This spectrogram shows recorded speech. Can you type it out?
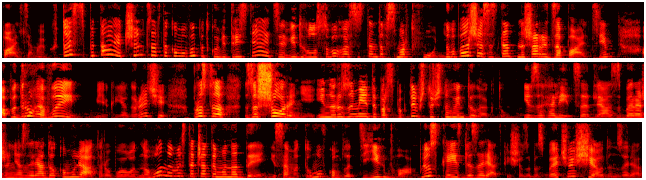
пальцями. Хтось спитає, чим це в такому випадку відрізняється від голосового асистента в смартфоні. Ну, по-перше, асистент не шарить за пальці. А по-друге, ви, як і я до речі, просто зашорені і не розумієте перспектив штучного інтелекту. І взагалі це для збереження заряду акумулятора, бо одного не вистачатиме на день, і саме тому в комплекті їх два. Плюс кейс для зарядки, що забезпечує ще один заряд.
